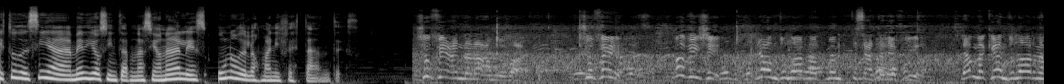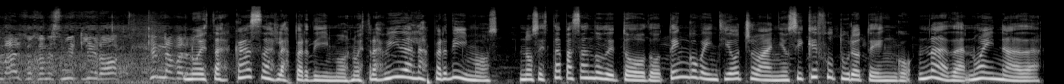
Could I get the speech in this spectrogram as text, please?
Esto decía a medios internacionales uno de los manifestantes. Nuestras casas las perdimos, nuestras vidas las perdimos, nos está pasando de todo. Tengo 28 años y ¿qué futuro tengo? Nada, no hay nada.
